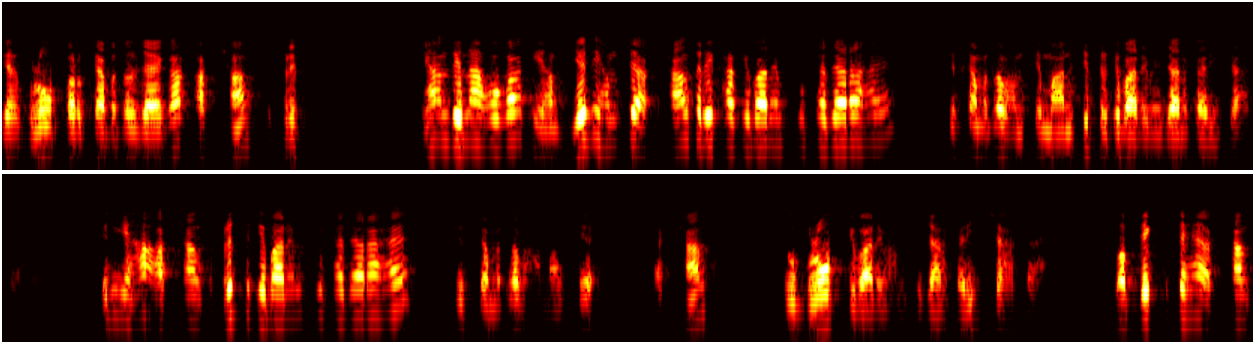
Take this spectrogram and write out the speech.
यह ग्लोब पर क्या बदल जाएगा? अक्षांश वृत्त। ध्यान देना होगा कि हम, यदि हमसे अक्षांश रेखा के बारे में पूछा जा रहा है, इसका मतलब हमसे मानचित्र के बारे में जानकारी चाहता है। यदि यहाँ अक्षांश वृत्त के बारे में पूछा जा रहा है तो इसका मतलब हमसे अक्षांश तो ग्लोब के बारे में हमसे जानकारी चाहता है। तो अब देखते हैं अक्षांश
